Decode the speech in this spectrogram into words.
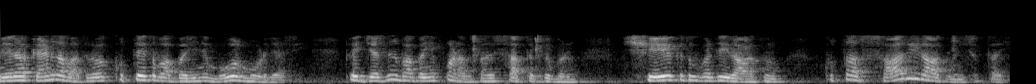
ਮੇਰਾ ਕਹਿਣ ਦਾ ਮਤਲਬ, ਕੁੱਤੇ ਤੋਂ ਬਾਬਾ ਜੀ ਨੇ ਮੋਹ ਮੋੜ ਲਿਆ ਸੀ। ਫਿਰ ਜਿਸ ਦਿਨ ਬਾਬਾ ਜੀ ਨੇ ਭਾਣਾ ਦਿੱਤਾ ਸੀ 7 ਅਕਤੂਬਰ ਨੂੰ 6 ਅਕਤੂਬਰ ਦੀ ਰਾਤ ਨੂੰ, ਕੁੱਤਾ ਸਾਰੀ ਰਾਤ ਨਹੀਂ ਸੁੱਤਾ ਜੀ,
